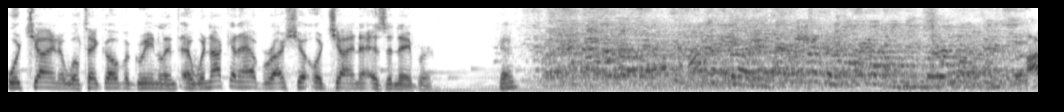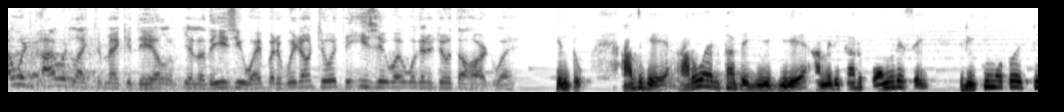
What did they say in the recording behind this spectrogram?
or China will take over Greenland, and we're not going to have Russia or China as a neighbor. Okay? I would, I would like to make a deal, you know, the easy way, but if we don't do it the easy way, we're going to do it the hard way. কিন্তু আজকে আরও এক ধাপ এগিয়ে গিয়ে আমেরিকার কংগ্রেসেই রীতিমতো একটি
